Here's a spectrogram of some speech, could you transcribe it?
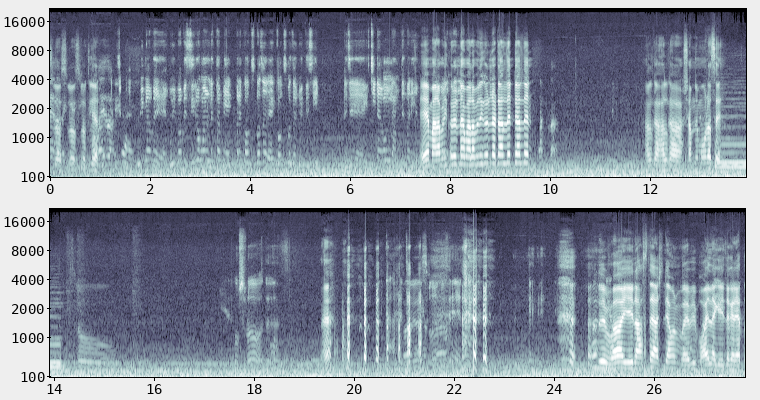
স্লো স্লো স্লো ক্লিয়ার ওইভাবে ওইভাবে জিরো মারলে তো আমি একবারে কক্সবাজার কক্সবাজার কইতেছি। ওই যে চিটাগং নামতে পারি। এ মারামারি করেন না মারামারি করেন না টান দেন টান দেন। হালকা হালকা সামনে মোড় আছে। স্লো হ্যাঁ? আরে ভাই এই রাস্তায় আসলে আমার হেবি ভয় লাগে এই জায়গায় এত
